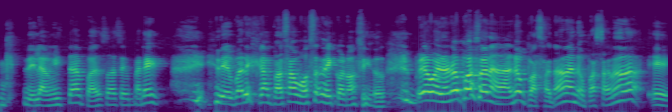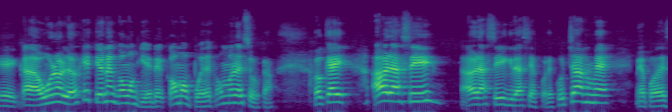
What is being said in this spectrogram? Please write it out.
de la amistad pasó a ser pareja y de pareja pasamos a desconocidos. Pero bueno, no pasa nada, no pasa nada, no pasa nada. Eh, cada uno lo gestiona como quiere, como puede, como le surja. ¿Ok? Ahora sí, ahora sí, gracias por escucharme. Me podés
